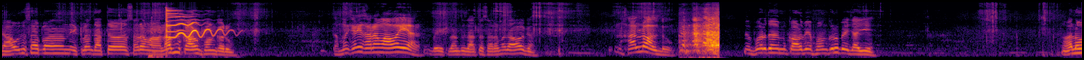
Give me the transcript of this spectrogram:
જાવું તો સર પણ એકલા જાત શરમ આવે. લાવ હું ફોન કરું. તમને છે શરમ આવે યાર? ભાઈ એકલા તો જાતો શરમ જ આવે કે? હાલો હાલ દઉં. ભર તો હું કાળભાઈ ફોન કરું ભાઈ જઈએ. હાલો.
